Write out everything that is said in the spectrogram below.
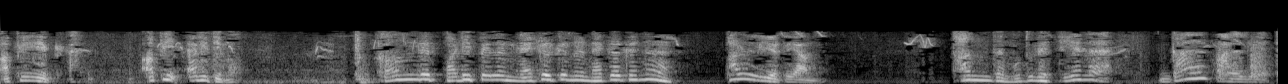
අපි අපි ඇවිදිමු. කන්දේ පඩිපෙළ නැගගෙන නැගගෙන පල්ලියට යමු. කන්ද මුදුනේ තියෙන ගල් පල්ලියට.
